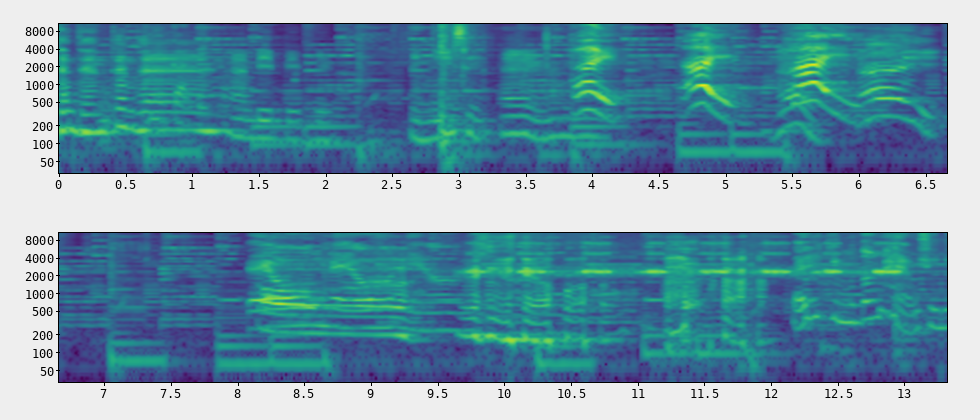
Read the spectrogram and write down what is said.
เทนเทนเทนเทนเออบีบบีบบีบอย่างนี้สิ เอ้ยนั่นไงเฮ้ย เฮ้ย เฮ้ยเฮ้ย แนวแนวแนวแนวแต่ที่จริงมันต้องแถมชุด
